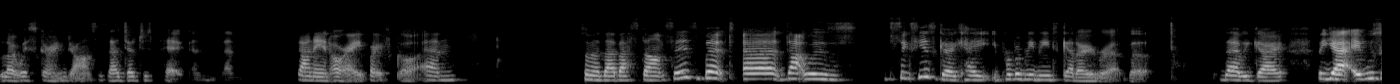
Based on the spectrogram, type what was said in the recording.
lowest scoring dance as their judges pick, and then Danny and Ore both got um some of their best dances. But uh that was six years ago, Kate. You probably need to get over it, but there we go. But yeah, it was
